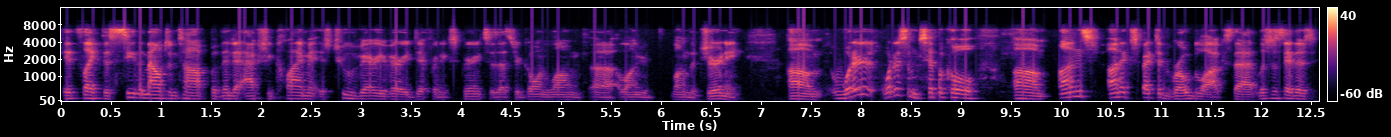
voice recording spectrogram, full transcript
it's like to see the mountaintop but then to actually climb it is two very very different experiences as you're going along uh, along your, along the journey um, what are what are some typical um, un, unexpected roadblocks that let's just say there's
